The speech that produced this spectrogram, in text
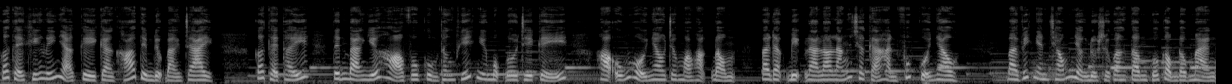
có thể khiến Lý Nhã Kỳ càng khó tìm được bạn trai. Có thể thấy, tình bạn giữa họ vô cùng thân thiết như một đôi tri kỷ. Họ ủng hộ nhau trong mọi hoạt động và đặc biệt là lo lắng cho cả hạnh phúc của nhau. Bài viết nhanh chóng nhận được sự quan tâm của cộng đồng mạng.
